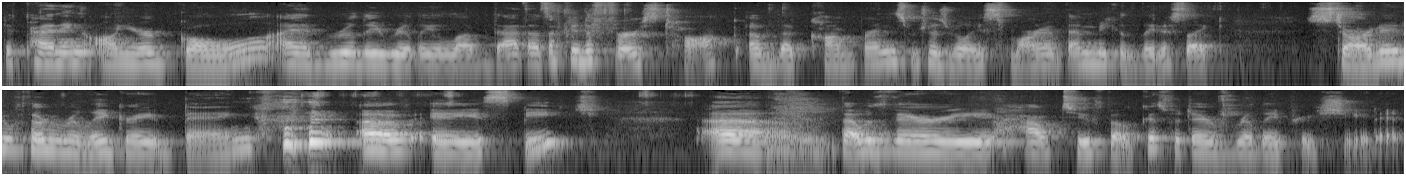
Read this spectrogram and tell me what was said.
depending on your goal. I really, really loved that. That's actually the first talk of the conference, which was really smart of them because they just like started with a really great bang of a speech um, that was very how to focus, which I really appreciated.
